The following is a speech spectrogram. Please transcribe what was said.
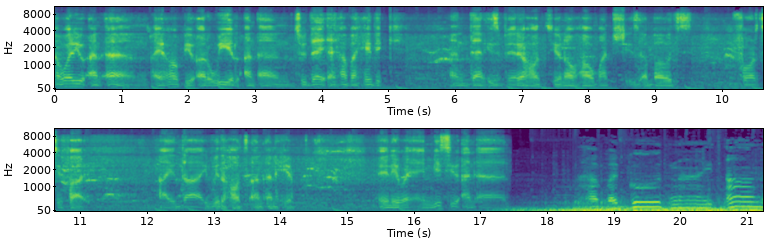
，How are you？安安，I hope you are well。安安，Today I have a headache and that is very hot. You know how much is about Forty-five. I die with hot and and here. Anyway, I miss you and and. Have a good night and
